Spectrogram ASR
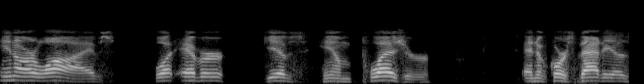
in our lives, whatever gives Him pleasure. And of course that is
